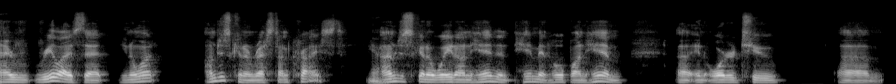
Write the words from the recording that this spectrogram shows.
I realized that you know what, I'm just going to rest on Christ. Yeah. I'm just going to wait on Him and Him and hope on Him uh, in order to um,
